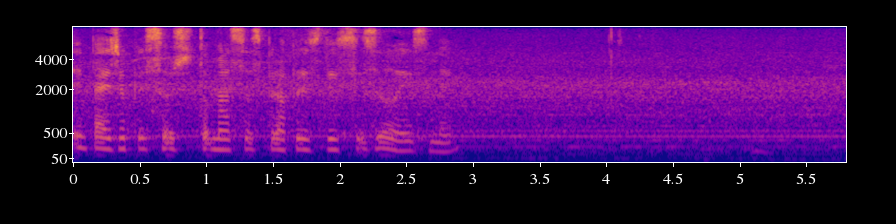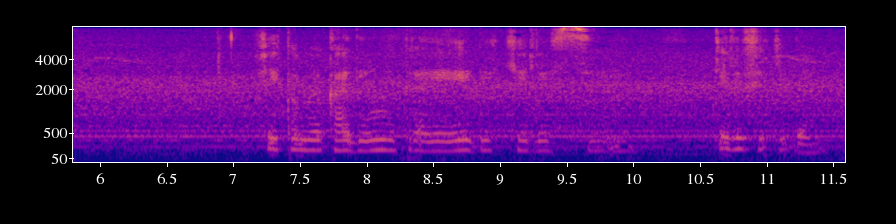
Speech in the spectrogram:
impede a pessoa de tomar suas próprias decisões, né? Fica o meu carinho para ele, que ele se que ele fique bem.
